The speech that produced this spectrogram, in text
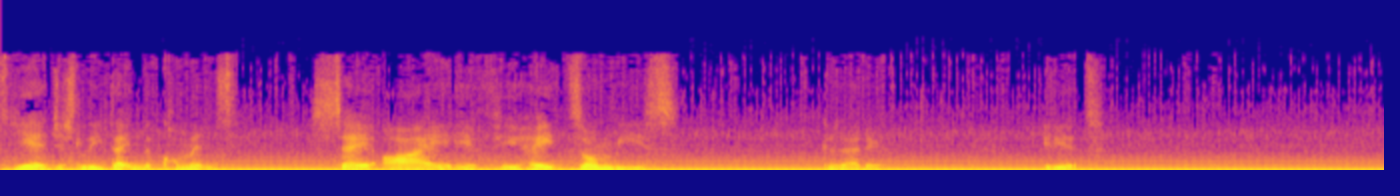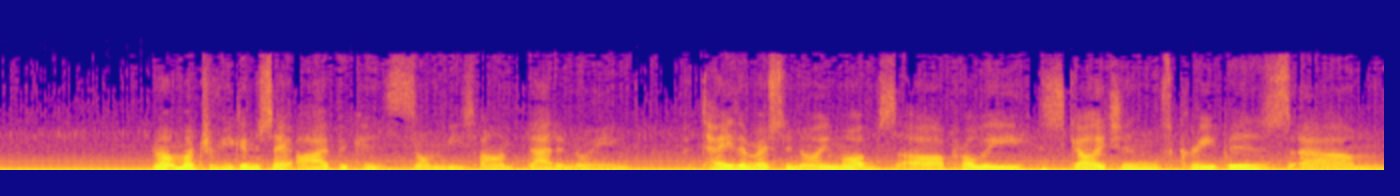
So yeah, just leave that in the comments. Say I if you hate zombies. Because I do. Idiots. Not much of you gonna say I because zombies aren't that annoying. I tell you the most annoying mobs are probably skeletons, creepers, um,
